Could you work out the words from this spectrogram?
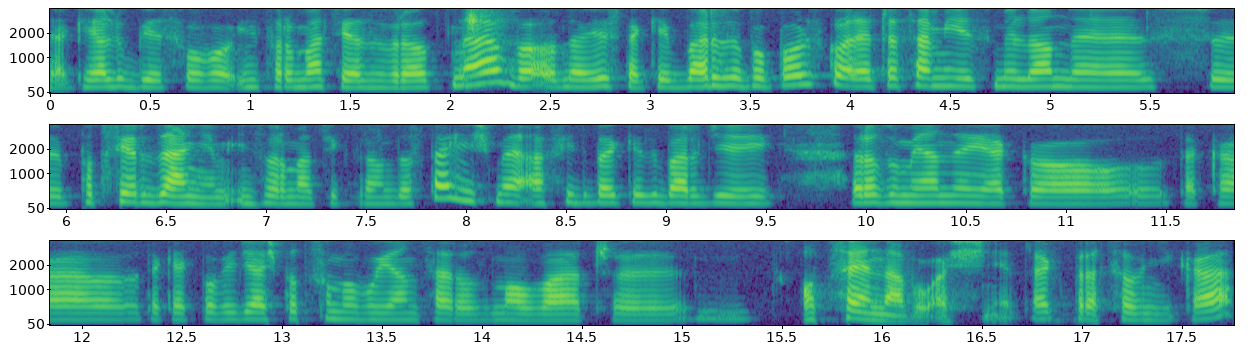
Tak, ja lubię słowo informacja zwrotna, bo ono jest takie bardzo po polsku, ale czasami jest mylone z potwierdzaniem informacji, którą dostaliśmy, a feedback jest bardziej rozumiany jako taka, tak jak powiedziałaś, podsumowująca rozmowa czy ocena właśnie tak, pracownika.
